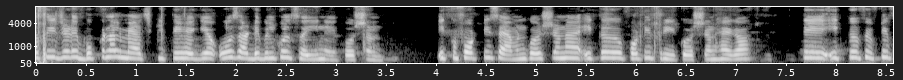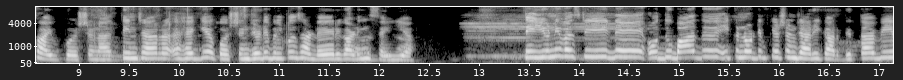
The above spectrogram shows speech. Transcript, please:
ਅਸੀਂ ਜਿਹੜੇ ਬੁੱਕ ਨਾਲ ਮੈਚ ਕੀਤੇ ਹੈਗੇ ਆ, ਉਹ ਸਾਡੇ ਬਿਲਕੁਲ ਸਹੀ ਨੇ ਕੁਐਸਚਨ ਇੱਕ 47 ਕੁਐਸਚਨ ਹੈ ਇੱਕ 43 ਕੁਐਸਚਨ ਹੈਗਾ। ਤੇ ਇੱਕ 55 ਕੁਐਸਚਨ ਆ ਤਿੰਨ ਚਾਰ ਹੈਗੇ ਆ ਕੁਐਸਚਨ ਜਿਹੜੇ ਬਿਲਕੁਲ ਸਾਡੇ ਰਿਗਾਰਡਿੰਗ ਸਹੀ ਆ। ਤੇ ਯੂਨੀਵਰਸਿਟੀ ਨੇ ਉਸ ਤੋਂ ਬਾਅਦ ਇੱਕ ਨੋਟੀਫਿਕੇਸ਼ਨ ਜਾਰੀ ਕਰ ਦਿੱਤਾ ਵੀ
